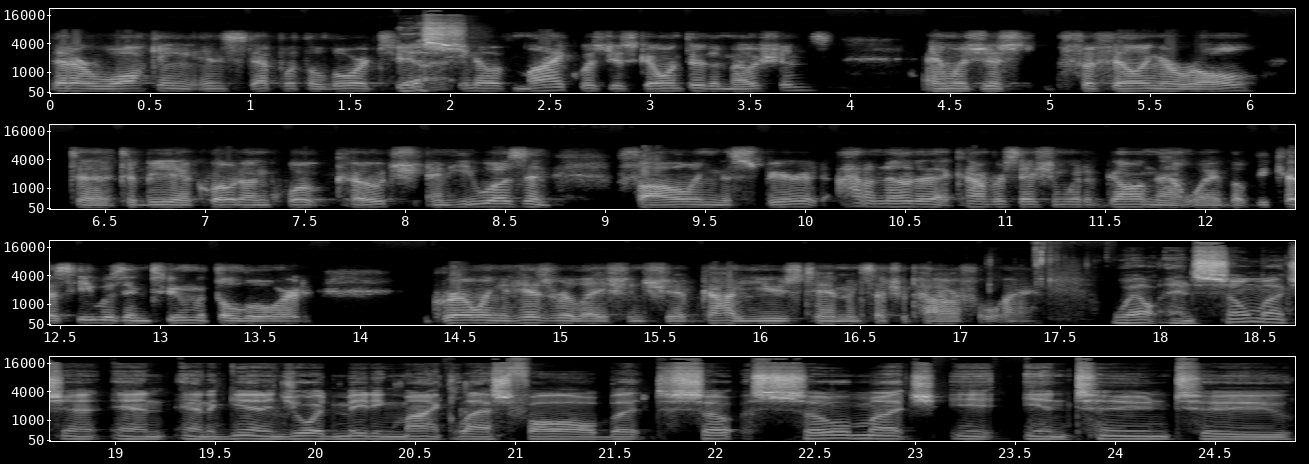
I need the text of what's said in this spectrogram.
that are walking in step with the Lord too. Yes. You know, if Mike was just going through the motions and was just fulfilling a role to, to be a quote unquote coach and he wasn't following the spirit, I don't know that that conversation would have gone that way. But because he was in tune with the Lord, growing in his relationship, God used him in such a powerful way. Well, and so much, and and, again, enjoyed meeting Mike last fall, but so so much in tune to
